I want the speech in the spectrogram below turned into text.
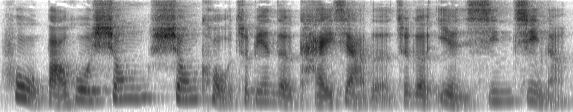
护保护胸胸口这边的铠甲的这个眼心镜啊。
